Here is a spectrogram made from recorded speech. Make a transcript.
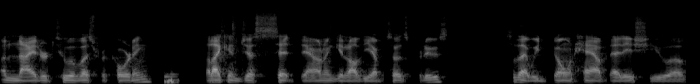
a night or two of us recording that I can just sit down and get all the episodes produced so that we don't have that issue of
